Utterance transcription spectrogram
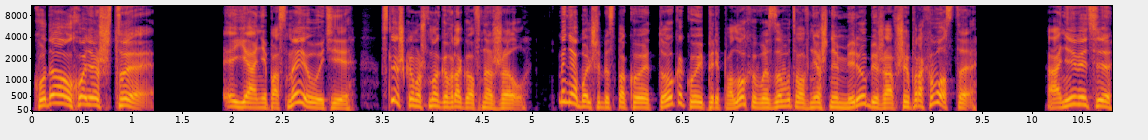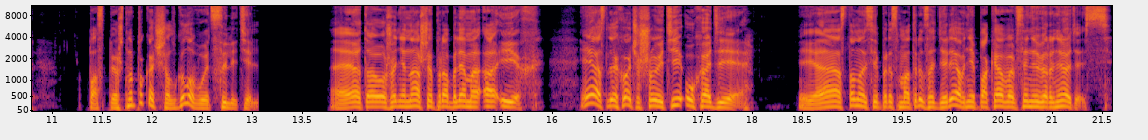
куда уходишь ты?» «Я не посмею уйти, слишком уж много врагов нажил. Меня больше беспокоит то, какой переполох вызовут во внешнем мире убежавшие прохвосты. Они ведь Поспешно покачал головой целитель. «Это уже не наши проблемы, а их. Если хочешь уйти, уходи. Я останусь и присмотрю за деревней, пока вы все не вернётесь».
